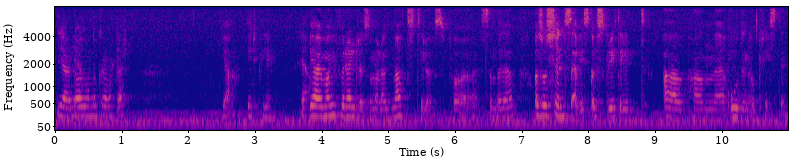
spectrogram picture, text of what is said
de her dagene dere har vært der? Ja, virkelig. Ja. Vi har jo mange foreldre som har lagd mat til oss på søndagene. Og så syns jeg vi skal skryte litt av han eh, Odin og Kristin.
